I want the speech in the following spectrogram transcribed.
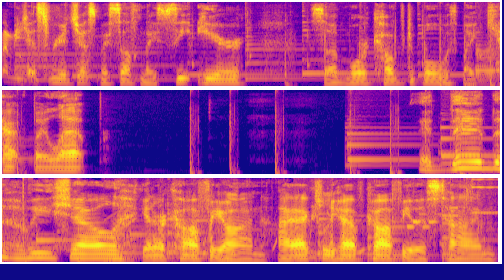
Let me just readjust myself in my seat here so I'm more comfortable with my cat by lap. And then we shall get our coffee on. I actually have coffee this time.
